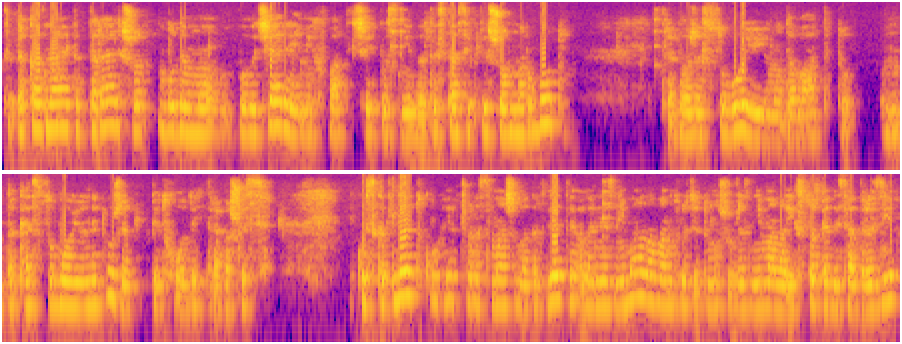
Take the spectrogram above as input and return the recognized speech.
Це така, знаєте, тарель, що будемо повечеряємо і хватить ще й поснідати. Стасік пішов на роботу. Треба вже з собою йому давати. То ну, таке з собою не дуже підходить. Треба щось, якусь котлетку. Я вчора смажила котлети, але не знімала вам, друзі, тому що вже знімала їх 150 разів.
